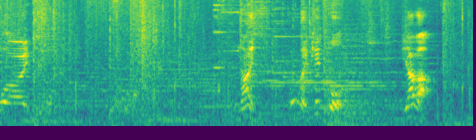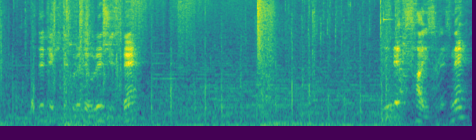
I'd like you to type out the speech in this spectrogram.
おーい。ナイス。今回結構矢が出てきてくれて嬉しいですね。でサイスですね。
